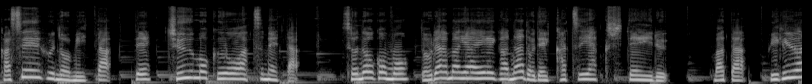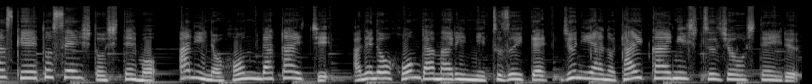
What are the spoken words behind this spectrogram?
家政婦の見たで注目を集めた。その後もドラマや映画などで活躍している。また、フィギュアスケート選手としても、兄の本田太一、姉の本田マリンに続いてジュニアの大会に出場している。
